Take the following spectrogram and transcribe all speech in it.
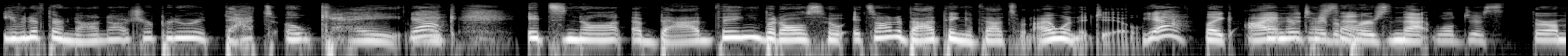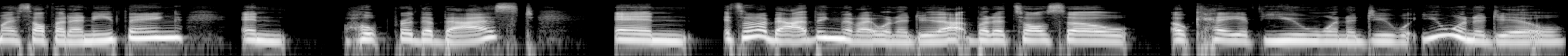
even if they're not an entrepreneur that's okay Yeah. like it's not a bad thing but also it's not a bad thing if that's what i want to do yeah. like I'm the type of person that will just throw myself at anything and hope for the best. And it's not a bad thing that I want to do that, but it's also okay if you want to do what you want to do.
